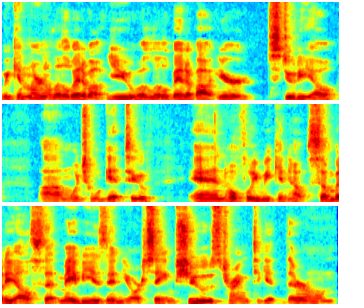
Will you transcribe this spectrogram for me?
We can learn a little bit about you, a little bit about your studio, um, which we'll get to, and hopefully we can help somebody else that maybe is in your same shoes trying to get their own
